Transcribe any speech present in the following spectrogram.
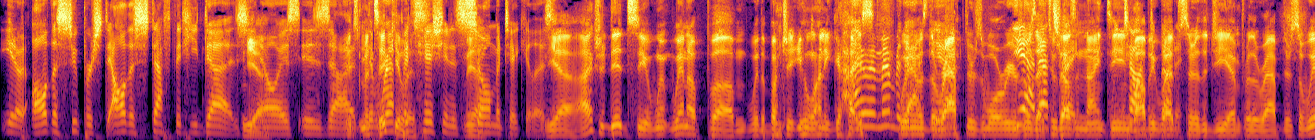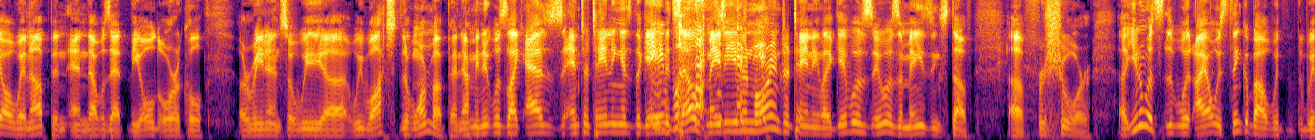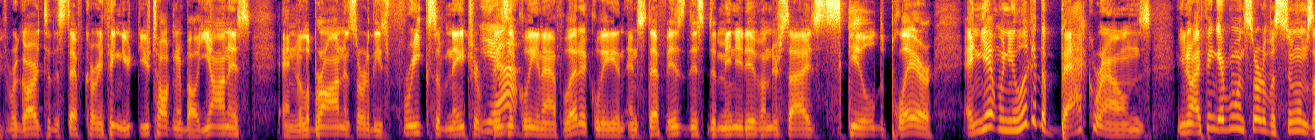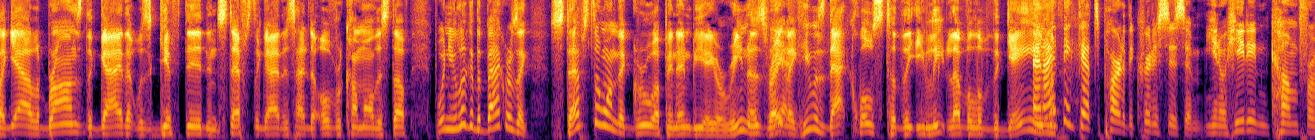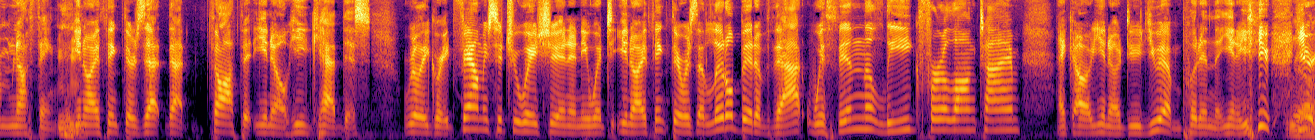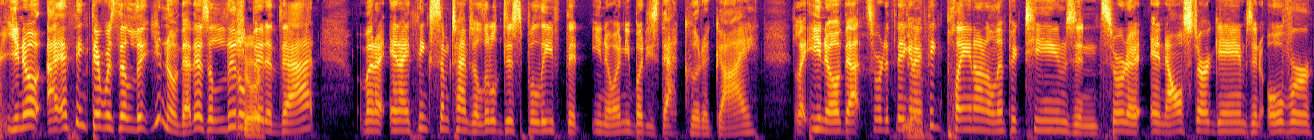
you know all the super st- all the stuff that he does you Yeah. know is is uh, It's the repetition is Yeah. so meticulous Yeah, I actually did see it. Went, went up um, with a bunch of Iolani guys. I remember when that, it was the yeah. Raptors Warriors. Was that that's right. 2019? Bobby about it. Webster, the GM for the Raptors. So we all went up, and, and that was at the old Oracle Arena. And so we uh, we watched the warm up, and I mean it was like as entertaining as the game It itself, was. maybe even more entertaining. Like it was it was amazing stuff uh, for sure. Uh, you know what's what I always think about with with regard to the Steph Curry thing. You, you're talking about Giannis and LeBron and sort of these freaks of nature Yeah. physically and athletically, and, and Steph is this diminutive, undersized, skilled player. And yet, when you look at the backgrounds, you know, I think everyone sort of assumes like, yeah, LeBron's the guy that was gifted, and Steph's the guy that's had to overcome all this stuff. But when you look at the backgrounds, like Steph's the one that grew up in NBA arenas, right? Yeah. Like he was that close to the elite level of the game. And I think that's part of the criticism. You know, he didn't come from nothing. Mm-hmm. You know, I think there's that that thought that you know he had this really great family situation and he went to you know I think there was a little bit of that within the league for a long time like oh you know dude you haven't put in the you know you you're, you know I I think there was a li- you know that there's a little Sure. bit of that but I, and I think sometimes a little disbelief that you know anybody's that good a guy, like you know that sort of thing. And I think playing on Olympic teams and sort of in All Star games and over,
